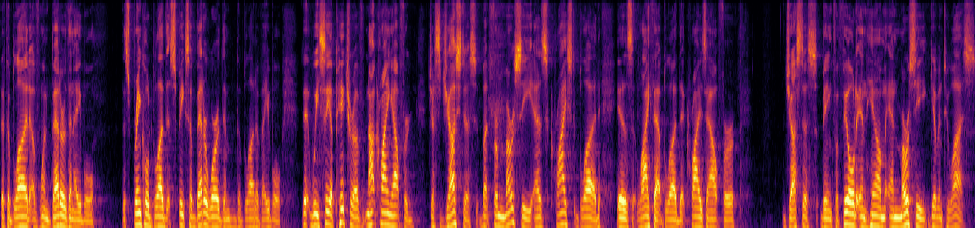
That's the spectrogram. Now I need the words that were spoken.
that the blood of one better than Abel, the sprinkled blood that speaks a better word than the blood of Abel, that we see a picture of not crying out for just justice, but for mercy, as Christ's blood is like that blood that cries out for justice being fulfilled in him and mercy given to us.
